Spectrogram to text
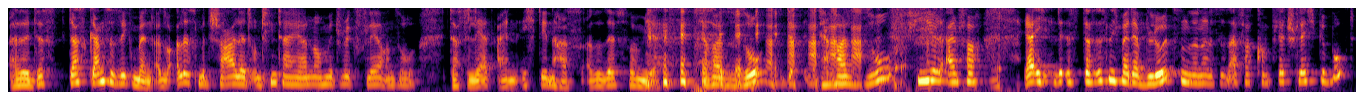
Also das, das ganze Segment, also alles mit Charlotte und hinterher noch mit Ric Flair und so, das lehrt einen echt den Hass. Also selbst bei mir. Da war so, da, war so viel einfach. Ja, ich, das, das ist nicht mehr der Blödsinn, sondern das ist einfach komplett schlecht gebuckt.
